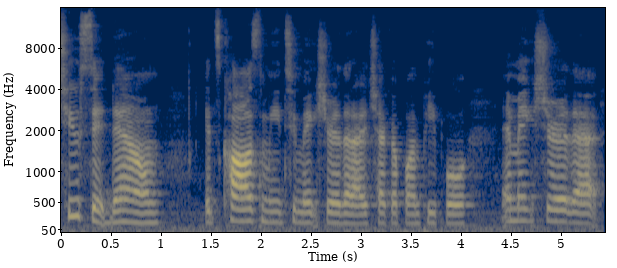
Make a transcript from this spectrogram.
to sit down, it's caused me to make sure that I check up on people and make sure that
